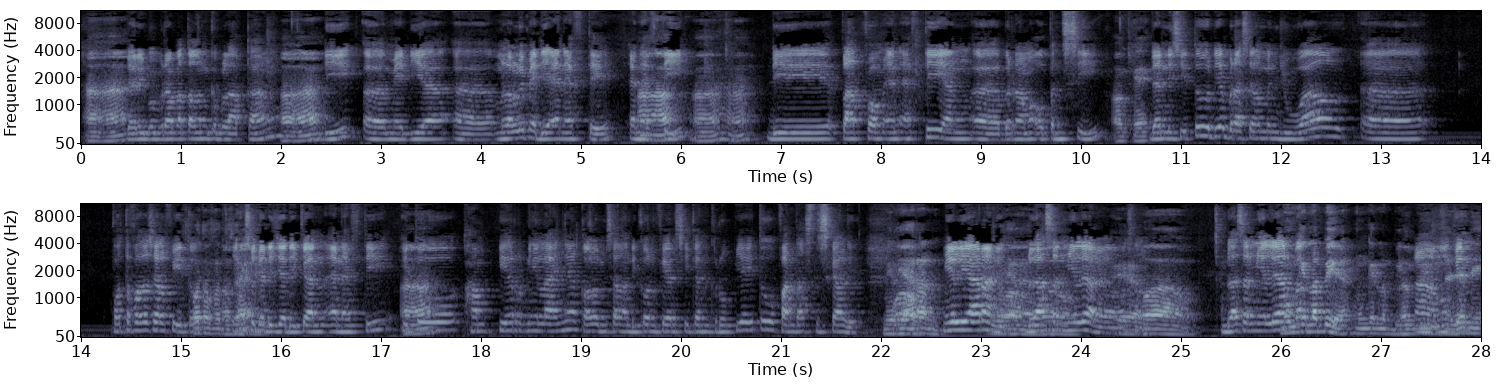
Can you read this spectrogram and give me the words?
Ah, ah. dari beberapa tahun ke belakang Ah, ah. di eh, media eh, melalui media NFT, NFT Ah, ah, ah. di platform NFT yang eh, bernama OpenSea Oke. dan di situ dia berhasil menjual eh, foto-foto selfie itu Foto-foto yang selfie. sudah dijadikan NFT Ah. itu hampir nilainya kalau misalnya dikonversikan ke rupiah itu fantastis sekali Miliaran. miliaran ya Wow. belasan miliar ya Iya. maksudnya. Wow. belasan miliar Mungkin bah- lebih ya, mungkin lebih. Lebih Nah, bisa mungkin- jadi.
